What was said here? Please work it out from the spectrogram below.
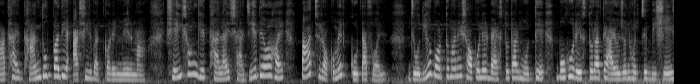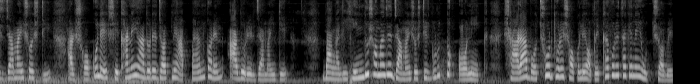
মাথায় ধান দুব্বা দিয়ে আশীর্বাদ করেন মেয়ের মা। সেই সঙ্গে থালায় সাজিয়ে দেওয়া হয় পাঁচ রকমের গোটা ফল। যদিও বর্তমানে সকলের ব্যস্ততার মধ্যে বহু রেস্তোরাঁতে আয়োজন হচ্ছে বিশেষ জামাই ষষ্ঠী, আর সকলে সেখানেই আদরের যত্নে আপ্যায়ন করেন আদরের জামাইকে। বাঙালি হিন্দু সমাজে জামাই ষষ্ঠীর গুরুত্ব অনেক। সারা বছর ধরে সকলে অপেক্ষা করে থাকেন এই উৎসবের।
